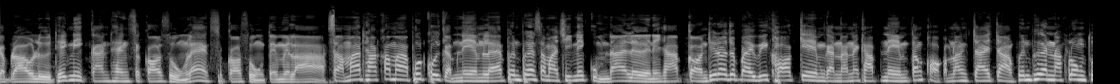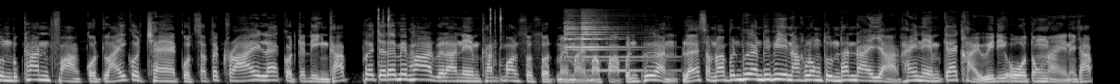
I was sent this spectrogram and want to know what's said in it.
กับเรา หรือเทคนิคการแทงสกอร์สูงแรกสกอร์สูงเต็มเวลา สามารถทักเข้ามาพูดคุยกับเนมและเพื่อนๆสมาชิกในกลุ่มได้เลยนะครับก่อนที่เราจะไปวิเคราะห์เกมกันนั้นนะครับเนมต้องขอกำลังใจจากเพื่อนๆนักลงทุนทุกท่านฝากกดไลค์กดแชร์กด subscribe และกดกระดิ่งครับเพื่อจะได้ไม่พลาดเวลาเนมคัดบอลสดๆใหม่ๆมาฝากเพื่อนๆและสำหรับเพื่อนๆพี่ๆนักลงทุนท่านใดอยากให้เนมแก้ไขวิดีโอตรงไหนนะครับ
